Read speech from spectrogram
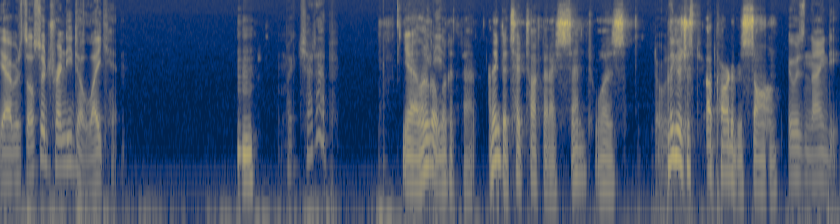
"Yeah, but it's also trendy to like him." Mhm. I'm like, shut up. Yeah, let me go look at that. I think the TikTok that I sent was I think it was just a part of his song. It was 90.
